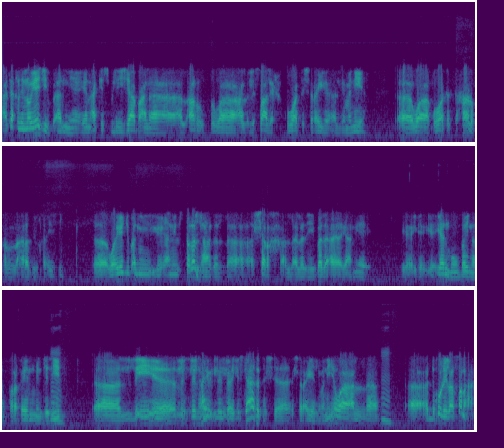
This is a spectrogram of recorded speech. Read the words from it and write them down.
أعتقد إنه يجب أن ينعكس بالإيجاب على الأرض ولصالح قوات الشرعية اليمنية وقوات التحالف العربي الخليجي ويجب أن يعني يستغل هذا الشرخ الذي بدأ يعني ينمو بين الطرفين من جديد لاستعاده الشرعية اليمنية والدخول إلى صنعاء.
